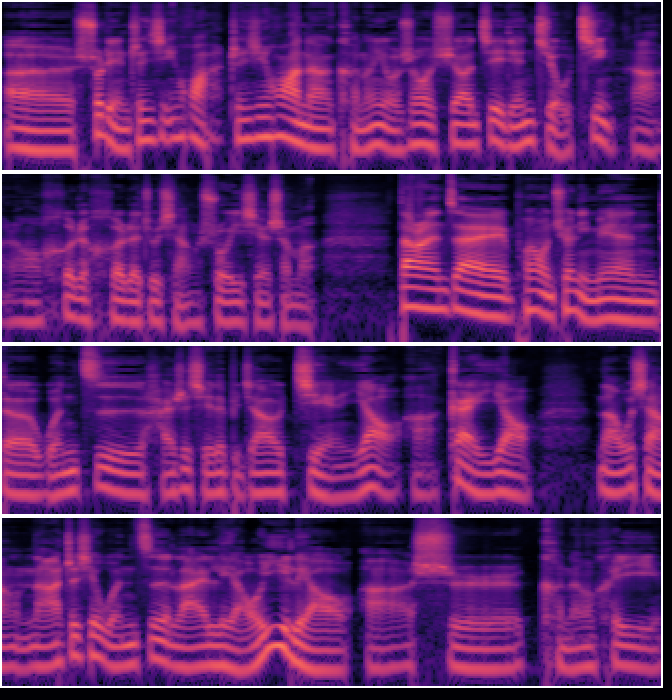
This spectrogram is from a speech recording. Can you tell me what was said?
呃，说点真心话，真心话呢，可能有时候需要借一点酒劲啊，然后喝着喝着就想说一些什么。当然，在朋友圈里面的文字还是写的比较简要啊，概要。那我想拿这些文字来聊一聊啊，是可能可以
